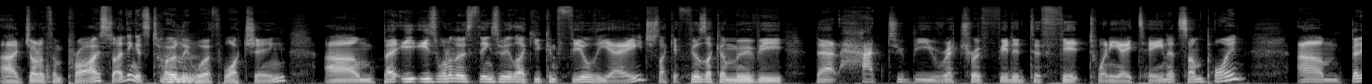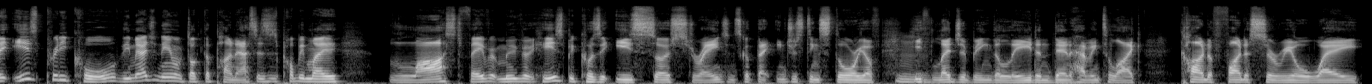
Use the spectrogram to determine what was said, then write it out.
uh, Jonathan Pryce. So I think it's totally Mm. worth watching. Um, but it is one of those things where like you can feel the age. Like it feels like a movie that had to be retrofitted to fit 2018 at some point. Um, but it is pretty cool. The Imaginarium of Dr. Parnassus is probably my last favorite movie of his because it is so strange and it's got that interesting story of Heath Ledger being the lead and then having to like kind of find a surreal way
